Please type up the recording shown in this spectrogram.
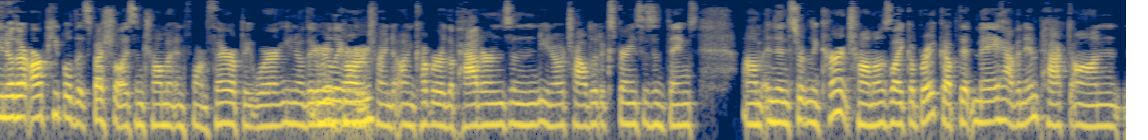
you know, there are people that specialize in trauma informed therapy where, you know, they really mm-hmm. are trying to uncover the patterns and, you know, childhood experiences and things. Um, and then certainly current traumas like a breakup that may have an impact on,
